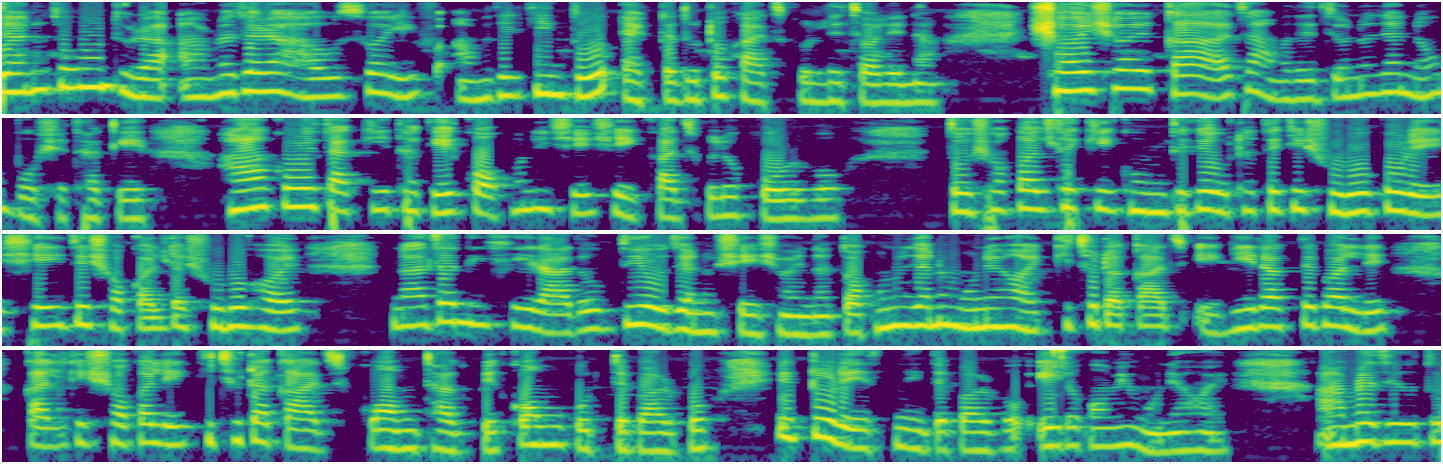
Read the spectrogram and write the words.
জানো তো বন্ধুরা, আমরা যারা হাউসওয়াইফ আমাদের কিন্তু একটা দুটো কাজ করলে চলে না। শয়ে শয়ে কাজ আমাদের জন্য যেন বসে থাকে। হাঁ করে তাকিয়ে থাকে কখন এসে সেই কাজগুলো করব। তো সকাল থেকে, ঘুম থেকে ওঠা থেকে শুরু করে সেই যে সকালটা শুরু হয়, না জানি সেই রাত অবধিও যেন শেষ হয় না। তখনও যেন মনে হয় কিছুটা কাজ এগিয়ে রাখতে পারলে কালকে সকালে কিছুটা কাজ কম থাকবে, কম করতে পারব, একটু রেস্ট নিতে পারব, এরকমই মনে হয়। আমরা যেহেতু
